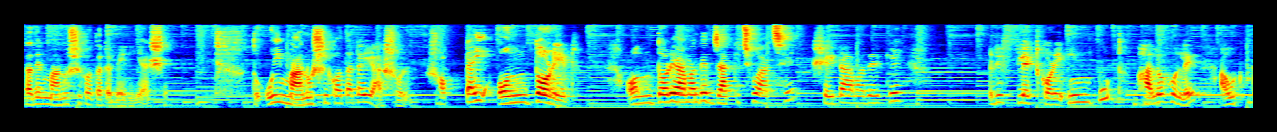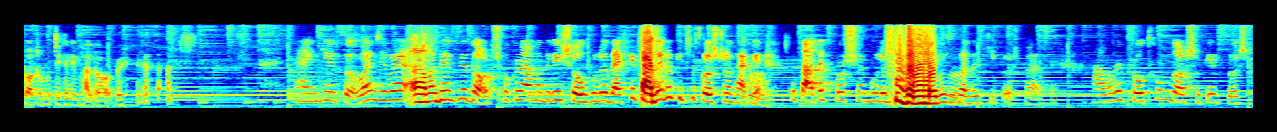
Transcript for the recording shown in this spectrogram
তাদের মানসিকতাটা বেরিয়ে আসে। তো ওই মানসিকতাটাই আসল সবটাই অন্তরের। অন্তরে আমাদের যা কিছু আছে সেইটা আমাদেরকে রিফ্লেক্ট করে। ইনপুট ভালো হলে আউটপুট অটোমেটিক্যালি ভালো হবে। থ্যাংক ইউ সো মাচ এবার আমাদের যে দর্শকরা আমাদের এই শোগুলো দেখে তাদেরও কিছু প্রশ্ন থাকে। তো তাদের প্রশ্নগুলো কি জেনে নেব যে তাদের কি প্রশ্ন আছে? আমাদের প্রথম দর্শকের প্রশ্ন।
